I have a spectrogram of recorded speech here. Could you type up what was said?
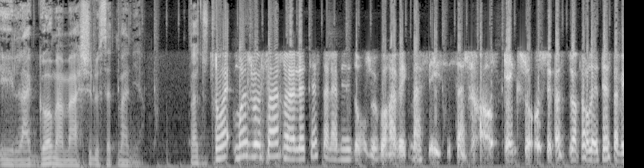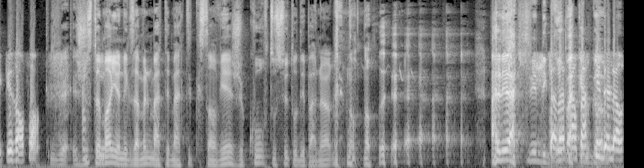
et la gomme à mâcher de cette manière. Pas du tout. Ouais, moi je veux faire euh, le test à la maison. Je veux voir avec ma fille si ça change quelque chose. Je sais pas si tu vas faire le test avec tes enfants. justement, il y a un examen de mathématiques qui s'en vient. Je cours tout de suite au dépanneur. non, non. Allez acheter des gros paquets de gomme. leur...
